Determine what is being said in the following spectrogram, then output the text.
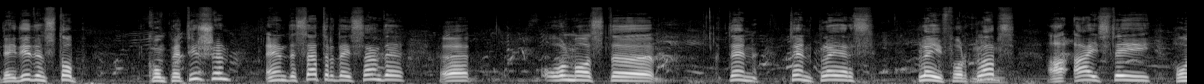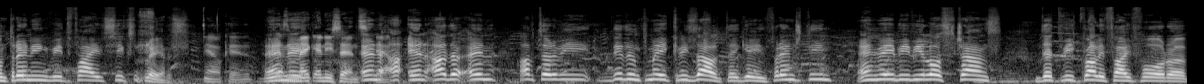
they didn't stop competition and the Saturday Sunday uh, almost uh, 10, 10 players play for clubs uh, I stay on training with five six players Yeah, okay. That And, doesn't uh, make any sense. and yeah. uh, and other and after we didn't make result again French team and maybe we lost chance that we qualify for uh,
